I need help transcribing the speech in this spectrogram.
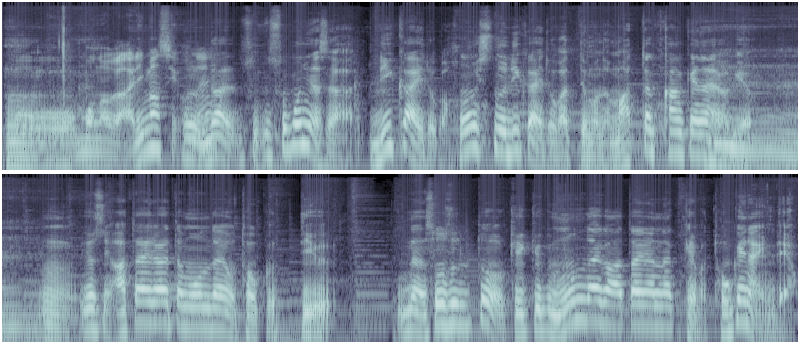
こうものがありますよね。だからそそこにはさ理解とか本質の理解とかってものは全く関係ないわけよ、ううん。ん要するに与えられた問題を解くっていう。だからそうすると結局問題が与えられなければ解けないんだよ、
